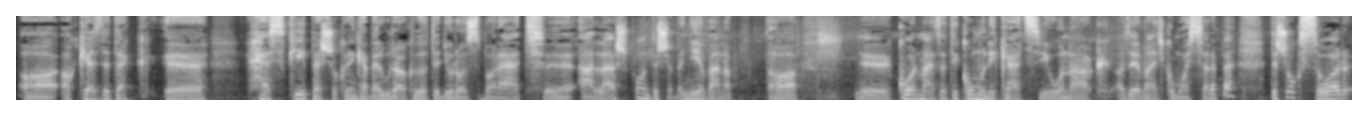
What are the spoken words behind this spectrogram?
a, a kezdetekhez képest sokkal inkább eluralkodott egy orosz barát álláspont, és ebben nyilván a a kormányzati kommunikációnak azért van egy komoly szerepe, de sokszor,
